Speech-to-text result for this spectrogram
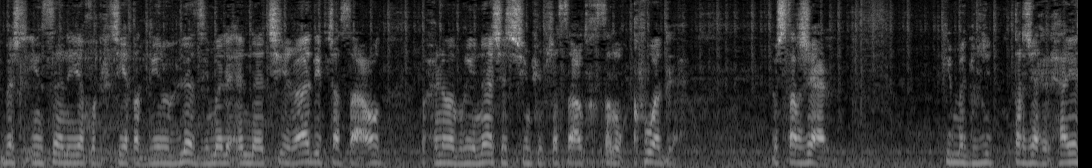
باش الإنسان ياخذ الاحتياطات ديالو اللازمة لأن هادشي غادي في تصاعد وحنا ما بغيناش هادشي يمشي في تصاعد خصنا نوقفوا هاد باش ترجع كما قلت ترجع الحياة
